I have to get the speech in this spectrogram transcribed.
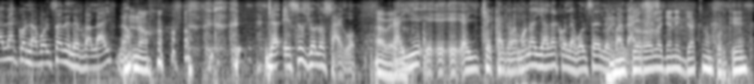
Ayala con la bolsa del Herbalife. No. No. Ya, esos yo los hago. A ver. Ahí, eh, eh, eh, ahí checa, Ramón Ayala con la bolsa del no, Herbalife. qué horror la Janet Jackson, ¿por qué?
